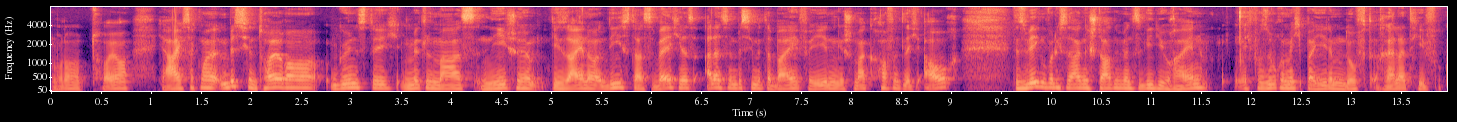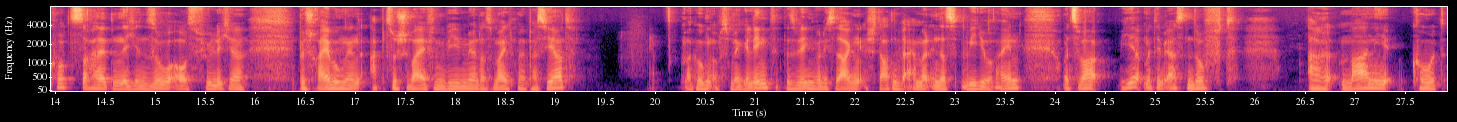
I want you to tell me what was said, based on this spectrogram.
oder teuer. Ja, ich sag mal ein bisschen teurer, günstig, Mittelmaß, Nische, Designer, dies, das, welches, alles ein bisschen mit dabei, für jeden Geschmack hoffentlich auch. Deswegen würde ich sagen, starten wir ins Video rein. Ich versuche mich bei jedem Duft relativ kurz zu halten, nicht in so ausführliche Beschreibungen abzuschweifen, wie mir das manchmal passiert. Mal gucken, ob es mir gelingt. Deswegen würde ich sagen, starten wir einmal in das Video rein. Und zwar hier mit dem ersten Duft Armani Code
